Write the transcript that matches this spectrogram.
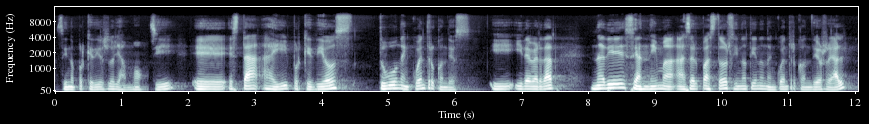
sino porque Dios lo llamó, ¿sí? Eh, está ahí porque Dios tuvo un encuentro con Dios. Y, de verdad, nadie se anima a ser pastor si no tiene un encuentro con Dios real.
